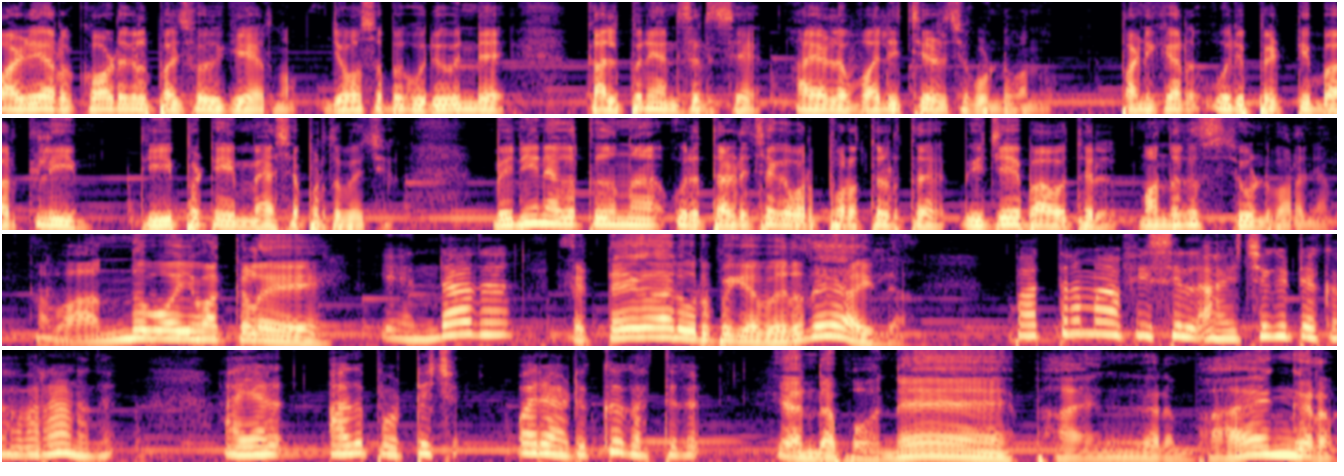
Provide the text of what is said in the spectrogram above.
പഴയ റെക്കോർഡുകൾ പരിശോധിക്കുകയായിരുന്നു. ജോസഫ് ഗുരുവിന്റെ കൽപ്പന അനുസരിച്ച് അയാളെ വലിച്ചഴിച്ചു കൊണ്ടുവന്നു. പണിക്കർ ഒരു പെട്ടി ബർക്കിലിയും തീപ്പെട്ടിയും മേശപ്പുറത്ത് വെച്ചു ബനിയനകത്ത് നിന്ന് ഒരു തടിച്ച കവർ പുറത്തെടുത്ത് വിജയഭാവത്തിൽ മന്ദഹസിച്ചുകൊണ്ട് പറഞ്ഞു വന്നുപോയി മക്കളെ. എന്താ എട്ടേകാൽ ഉറപ്പിക്ക വെറുതെ ആയില്ല പത്രം ഓഫീസിൽ അയച്ചു കിട്ടിയ കവറാണത്. അയാൾ അത് പൊട്ടിച്ചു. ഒരടുക്ക് കത്തുകൾ എന്റെ പൊന്നെ ഭയങ്കരം ഭയങ്കരം.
